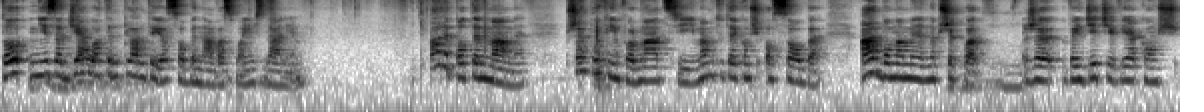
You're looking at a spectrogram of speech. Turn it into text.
To nie zadziała ten plan tej osoby na was, moim zdaniem ale potem mamy przepływ informacji, mamy tutaj jakąś osobę, albo mamy na przykład, że wejdziecie w jakąś,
